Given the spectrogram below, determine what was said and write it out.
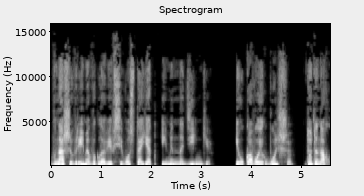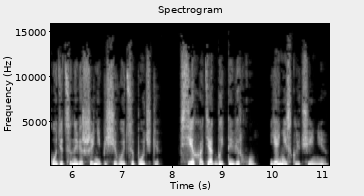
В наше время во главе всего стоят именно деньги. И у кого их больше, тот и находится на вершине пищевой цепочки. Все хотят быть наверху. Я не исключение.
